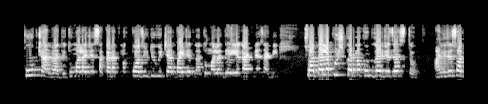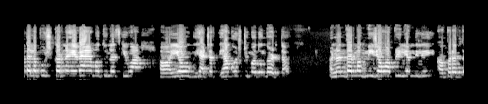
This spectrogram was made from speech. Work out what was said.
खूप छान राहते. तुम्हाला जे सकारात्मक पॉझिटिव्ह विचार पाहिजेत ना तुम्हाला ध्येय गाठण्यासाठी स्वतःला पुश करणं खूप गरजेचं असतं. आणि जे स्वतःला पुश करणं हे व्यायामातूनच किंवा योग ह्याच्यात ह्या गोष्टीमधून घडतं नंतर मग मी जेव्हा प्रिलियम दिली परत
